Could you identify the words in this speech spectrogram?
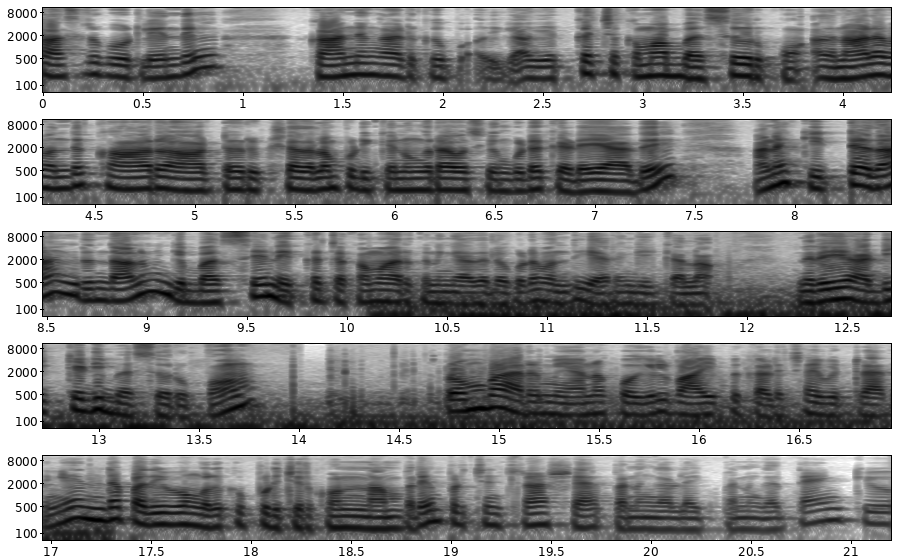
காசர்கோட்லேருந்து காஞ்சங்காடுக்கு எக்கச்சக்கமாக பஸ் இருக்கும். அதனால் வந்து காரு ஆட்டோ ரிக்ஷா அதெல்லாம் பிடிக்கணுங்கிற அவசியம் கூட கிடையாது. ஆனால் கிட்ட தான் இருந்தாலும் இங்கே பஸ்ஸே எக்கச்சக்கமாக இருக்குது நீங்கள் அதில் கூட வந்து இறங்கிக்கலாம். நிறைய அடிக்கடி பஸ் இருக்கும். ரொம்ப அருமையான கோயில். வாய்ப்பு கிடைச்சா விட்டுறாதீங்க. இந்த பதிவு உங்களுக்கு பிடிச்சிருக்கும்னு நம்புறேன். பிடிச்சிருந்துச்சுன்னா ஷேர் பண்ணுங்கள் லைக் பண்ணுங்கள் தேங்க்யூ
